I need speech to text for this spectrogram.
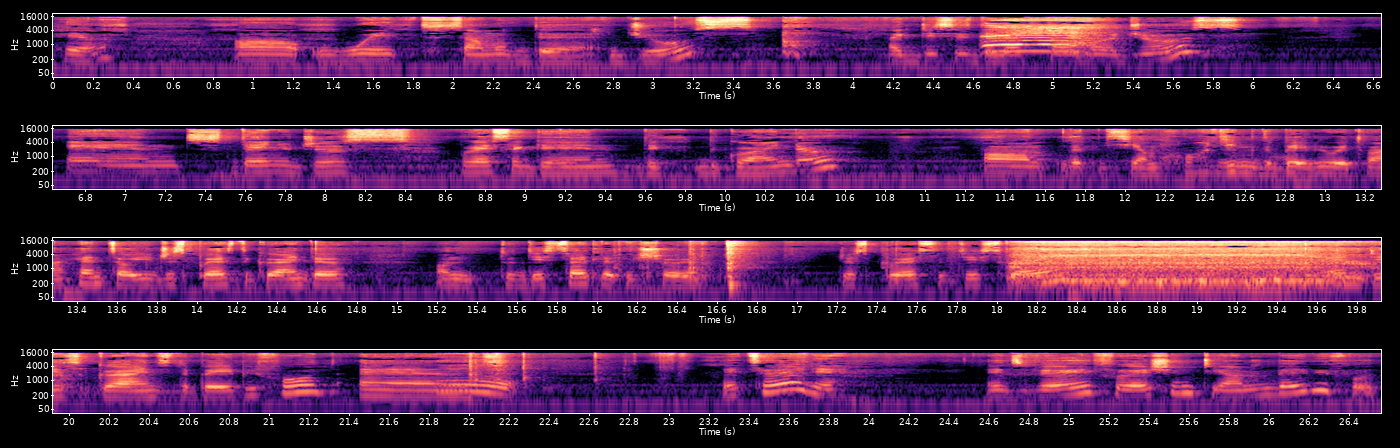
here uh, with some of the juice. Like this is the leftover juice. And then you just press again the, the grinder. Um, let me see I'm holding the baby with one hand so you just press the grinder on to this side. Let me show you. Just press it this way and this grinds the baby food and oh. it's ready. It's very fresh and yummy baby food.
